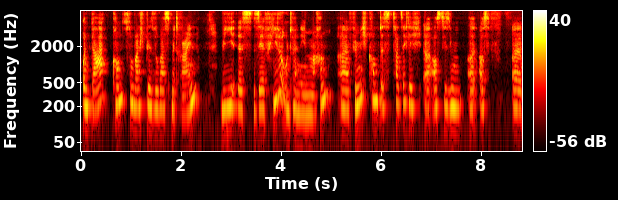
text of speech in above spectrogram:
Und da kommt zum Beispiel sowas mit rein, wie es sehr viele Unternehmen machen. Äh, für mich kommt es tatsächlich äh, aus diesem, aus äh,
